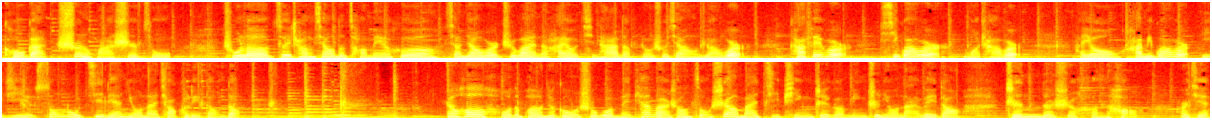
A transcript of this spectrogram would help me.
口感顺滑十足。除了最畅销的草莓和香蕉味儿之外呢，还有其他的，比如说像原味儿、咖啡味儿、西瓜味儿、抹茶味儿，还有哈密瓜味儿以及松露忌廉牛奶巧克力等等。然后我的朋友就跟我说过，每天晚上总是要买几瓶这个明治牛奶，味道真的是很好。而且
